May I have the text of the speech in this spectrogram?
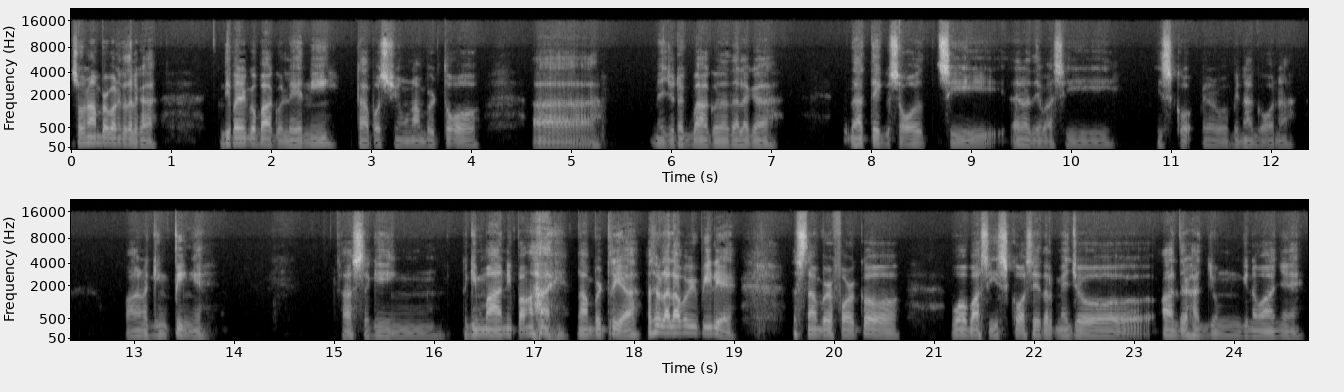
So, number one ko talaga, hindi pa nagbabago, Lenny. Tapos yung number two ko, uh, medyo nagbago na talaga. Dati gusto ko si, ano, di ba, si Isko, pero binago ko na. Parang naging ping eh. Tapos naging, naging money pa nga eh. Number three ah. Kasi wala lang pipili eh. Tapos number four ko, bumaba si Isko kasi medyo underhand yung ginawa niya eh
